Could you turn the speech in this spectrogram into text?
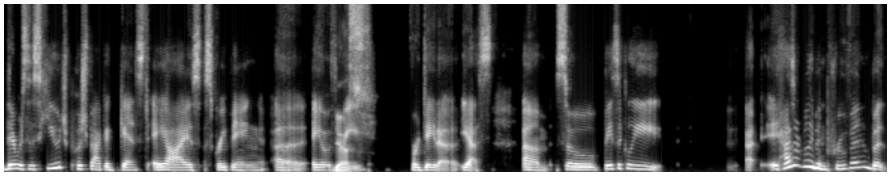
there was this huge pushback against AIs scraping uh, AO3 yes. for data. Yes. Um, so basically, uh, it hasn't really been proven, but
